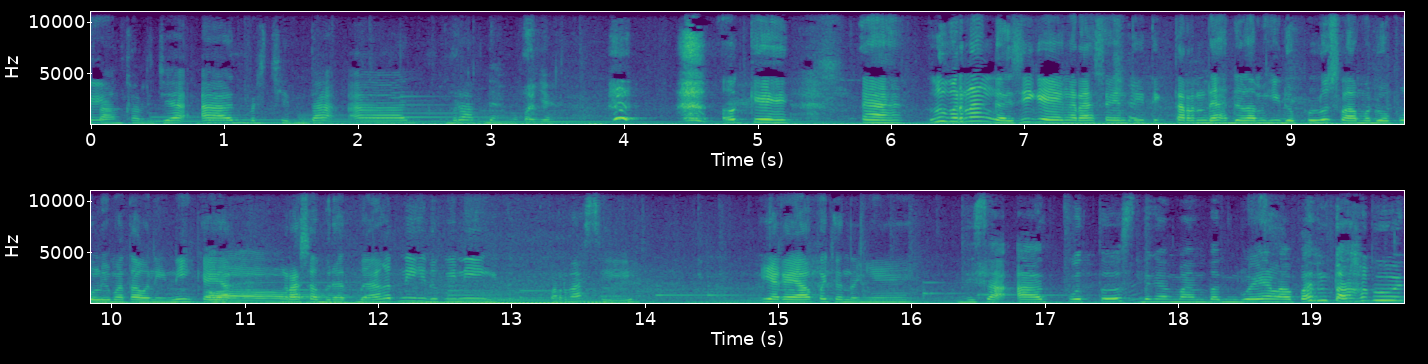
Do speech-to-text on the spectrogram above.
tentang kerjaan, percintaan, berat dah pokoknya. Oke. Nah, lu pernah nggak sih kayak ngerasain titik terendah dalam hidup lu selama 25 tahun ini? Kayak Oh. ngerasa berat banget nih hidup ini gitu. Pernah sih Ya kayak apa contohnya? Di saat putus dengan mantan gue yang 8 tahun.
